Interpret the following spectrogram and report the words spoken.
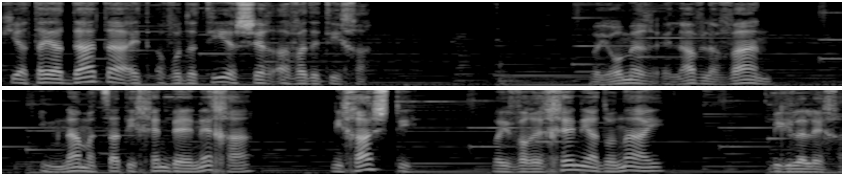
כי אתה ידעת את עבודתי אשר עבדתיך. ויאמר אליו לבן, אם נא מצאתי חן בעיניך, ניחשתי, ויברכני אדוני בגללך.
